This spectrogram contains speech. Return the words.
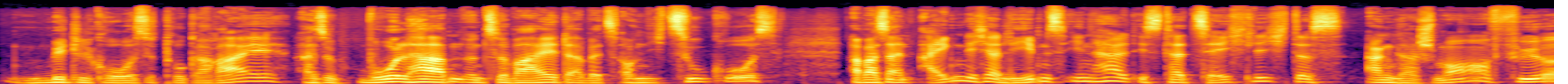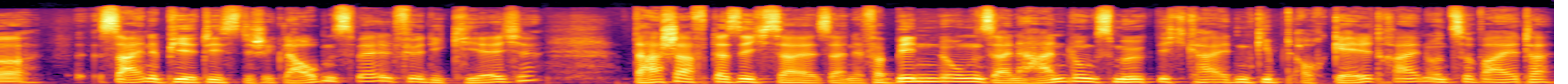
mittelgroße Druckerei, also wohlhabend und so weiter, aber jetzt auch nicht zu groß. Aber sein eigentlicher Lebensinhalt ist tatsächlich das Engagement für seine pietistische Glaubenswelt, für die Kirche. Da schafft er sich seine Verbindung, seine Handlungsmöglichkeiten, gibt auch Geld rein und so weiter.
